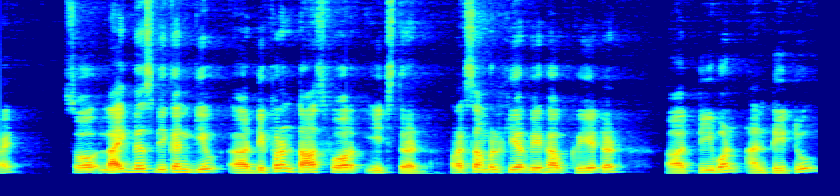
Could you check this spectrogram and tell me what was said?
right so like this we can give a different task for each thread. For example, here we have created uh, T1 and T2.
